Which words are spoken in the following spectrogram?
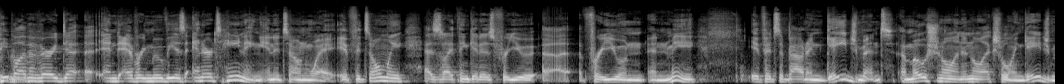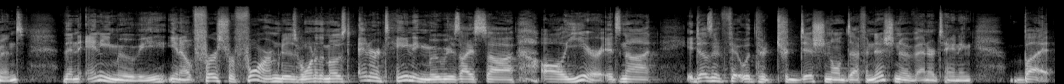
People have a very de- and every movie is entertaining in its own way. If it's only as I think it is for you, uh, for you and, and me, if it's about engagement, emotional and intellectual engagement, then any movie, you know, First Reformed is one of the most entertaining movies I saw all year. It's not, it doesn't fit with the traditional definition of entertaining, but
